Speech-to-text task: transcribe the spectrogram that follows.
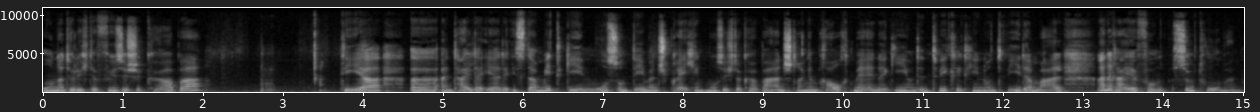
und natürlich der physische Körper, der äh, ein Teil der Erde ist, da mitgehen muss und dementsprechend muss sich der Körper anstrengen, braucht mehr Energie und entwickelt hin und wieder mal eine Reihe von Symptomen.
